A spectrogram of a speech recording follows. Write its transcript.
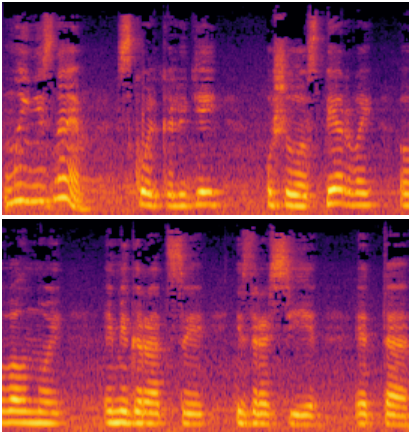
Мы не знаем, сколько людей ушло с первой волной эмиграции из России. Это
